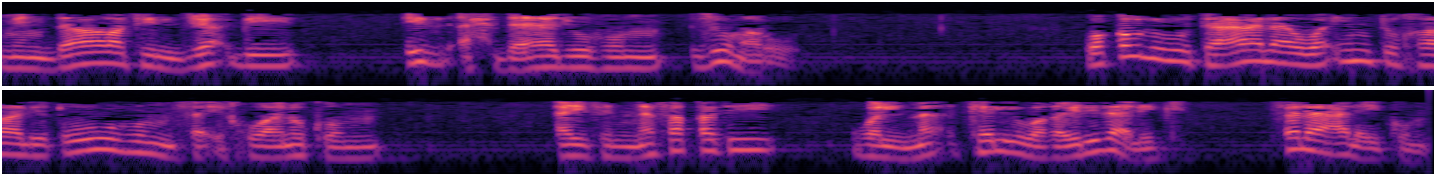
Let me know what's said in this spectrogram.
من دارة الجأب إذ أحداجهم زمر وقوله تعالى وإن تخالطوهم فإخوانكم أي في النفقة والمأكل وغير ذلك فلا عليكم.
